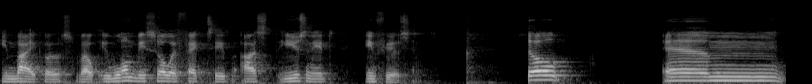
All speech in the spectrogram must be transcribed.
in vehicles, but it won't be so effective as using it in fuel cells. So, um,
